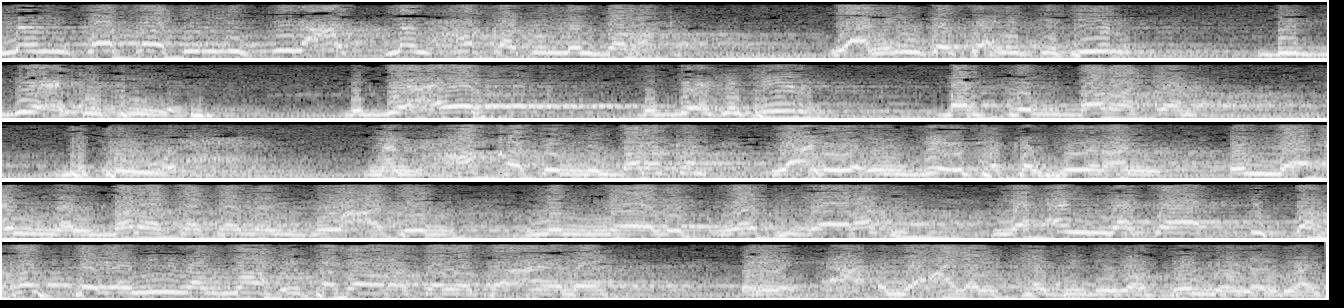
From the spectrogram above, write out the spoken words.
منفقة للسلعة ممحقة للبركة يعني أنت بتحلف كثير بتبيع كثير بتبيع إيه بتبيع كثير بس البركة بتروح. ممحقة للبركة يعني وإن بعت كثيرا إلا أن البركة منزوعة من مالك وتجارتك لأنك اتخذت يمين الله تبارك وتعالى على الكذب والظلم والعدوان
